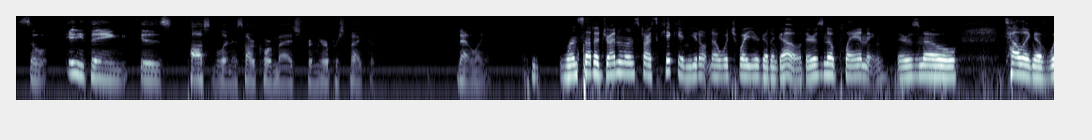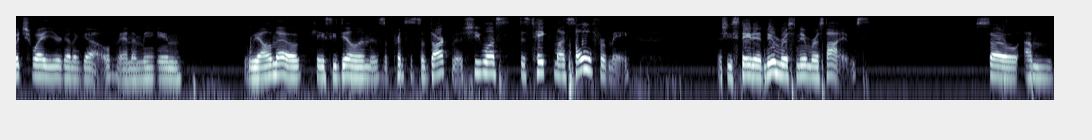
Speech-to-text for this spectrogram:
So anything is possible in this hardcore match from your perspective, Natalina. Once that adrenaline starts kicking, you don't know which way you're going to go. There's no planning. There's no telling of which way you're going to go. And I mean, we all know Kaci Dillion is the Princess of Darkness. She wants to take my soul from me. And she stated numerous, numerous times. So I'm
